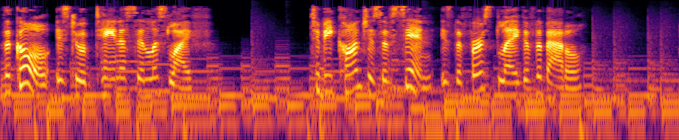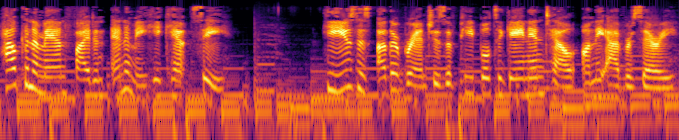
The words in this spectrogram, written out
The goal is to obtain a sinless life. To be conscious of sin is the first leg of the battle. How can a man fight an enemy he can't see? He uses other branches of people to gain intel on the adversary.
